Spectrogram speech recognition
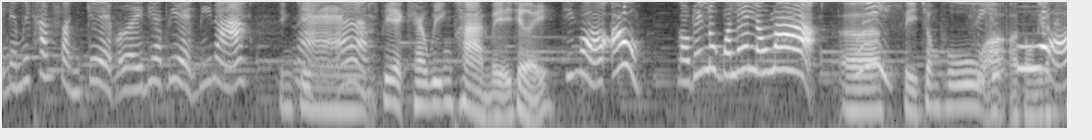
เนี่ยไม่ทันสังเกตเลยเนี่ยพี่เอกนี่นะ จริง แหม ๆ พี่เอกแค่วิ่งผ่านไปเฉยจริงเหรอเอ้า เราได้ลงมาเล่นแล้วล่ะ ๆเอเฮ้อย สีชมพูสีชมเอาพูตรงนี้เหรอ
